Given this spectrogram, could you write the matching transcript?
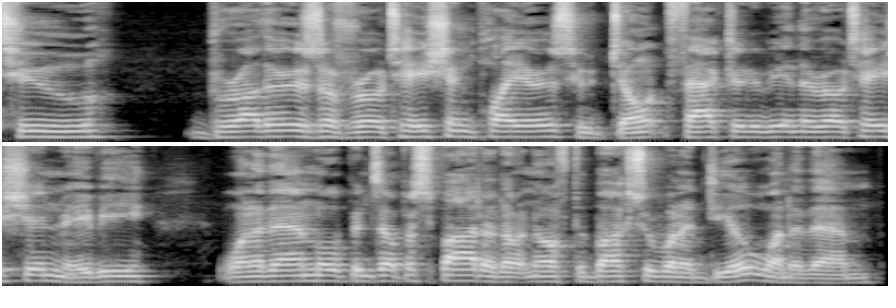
two brothers of rotation players who don't factor to be in the rotation. Maybe one of them opens up a spot. I don't know if the Bucks would want to deal one of them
